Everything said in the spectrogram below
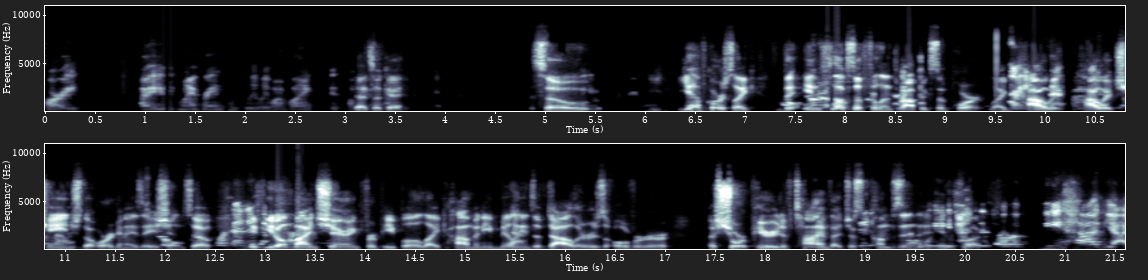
sorry, I my brain completely went blank. It's That's okay. So, Can you- y- yeah, of course, like the influx of philanthropic support, like Right, how it exactly. how Yeah, it changed the organization. So So, if you don't mind sharing for people, like how many millions of dollars over a short period of time that just comes in So an we influx. up- we had yeah,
